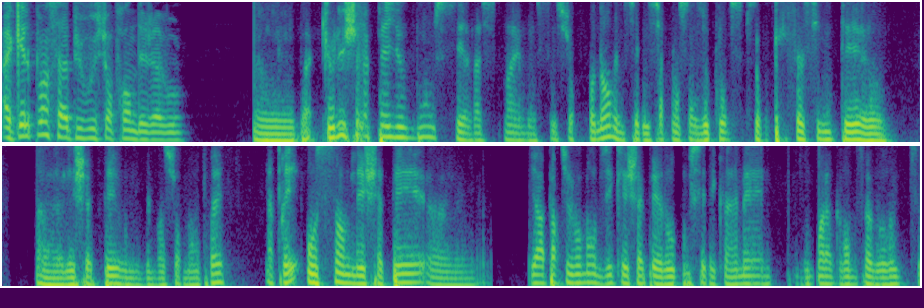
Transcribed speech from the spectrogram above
à quel point ça a pu vous surprendre déjà vous? Euh, bah, que l'échappée au bout, c'est quand même assez surprenant, même s'il y a des circonstances de course qui ont pu faciliter euh, euh, l'échappée, on y reviendra sûrement après. Après, au sein de l'échappée, à partir du moment où on disait que l'échappée au bout, c'était quand même la grande favorite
